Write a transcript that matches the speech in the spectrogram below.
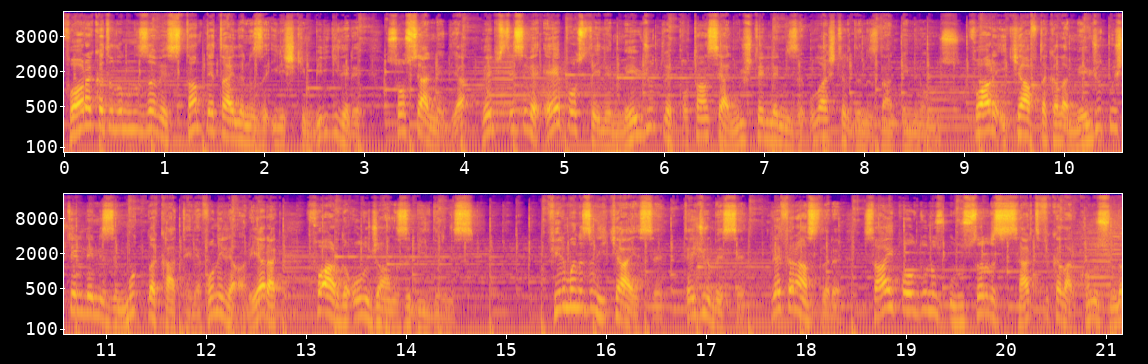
Fuara katılımınıza ve stand detaylarınıza ilişkin bilgileri sosyal medya, web sitesi ve e-posta ile mevcut ve potansiyel müşterilerinize ulaştırdığınızdan emin olunuz. Fuara 2 hafta kala mevcut müşterilerinizi mutlaka telefon ile arayarak fuarda olacağınızı bildiriniz. Firmanızın hikayesi, tecrübesi, referansları, sahip olduğunuz uluslararası sertifikalar konusunda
